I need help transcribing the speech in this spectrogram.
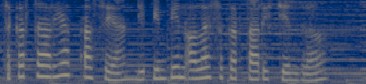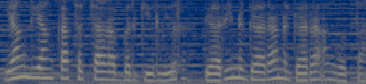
Sekretariat ASEAN dipimpin oleh Sekretaris Jenderal yang diangkat secara bergilir dari negara-negara anggota.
